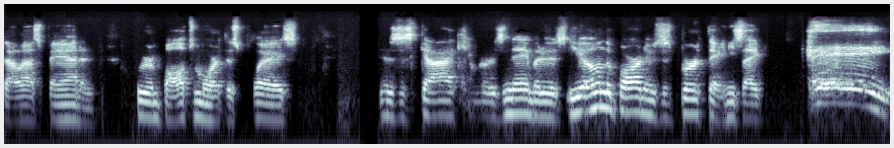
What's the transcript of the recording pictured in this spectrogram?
that last band, and we were in Baltimore at this place. There's this guy. I can't remember his name, but it was he owned the bar, and it was his birthday, and he's like, "Hey,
